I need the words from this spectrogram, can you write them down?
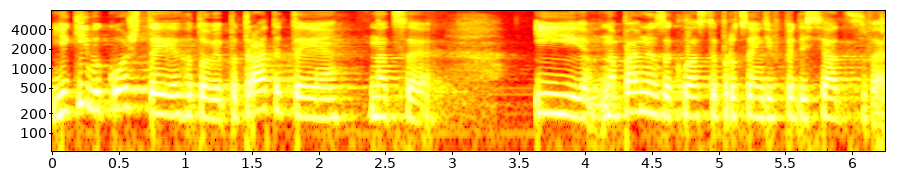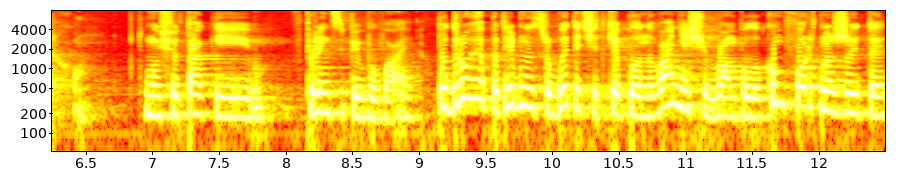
Які ви кошти готові потратити на це? І, напевне, закласти процентів 50 зверху. Тому що так і в принципі буває. По-друге, потрібно зробити чітке планування, щоб вам було комфортно жити,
